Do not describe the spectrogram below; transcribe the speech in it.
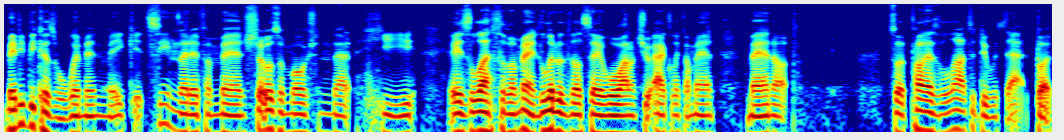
Maybe because women make it seem that if a man shows emotion that he is less of a man. Literally, they'll say, "Well, why don't you act like a man? Man up." So it probably has a lot to do with that. But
